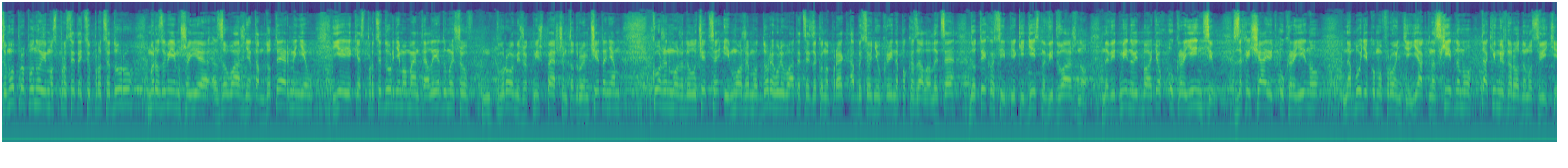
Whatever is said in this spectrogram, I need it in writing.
Тому пропонуємо спростити цю процедуру. Ми розуміємо, що є зауваження там до термінів, є якісь процедурні моменти, але я думаю, що в проміжок між першим та другим читанням кожен може долучитися і можемо дорегулювати цей законопроект, аби сьогодні Україна показала лице до тих осіб, які дійсно відважно, на відміну від багатьох українців, захищають Україну на будь-якому фронті, як на східному, так і в міжнародному світі.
